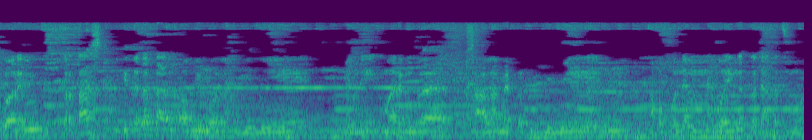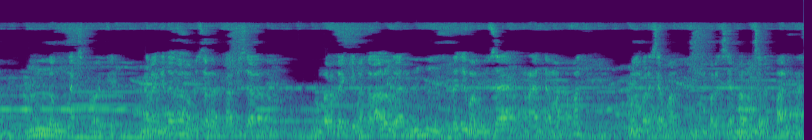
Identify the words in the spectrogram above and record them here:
Keluarin kertas Bikin catatan Oke gue harus gini Ini kemarin gue salah metode begini Apa pun yang gue inget gue catat semua. Untuk next project Karena kita kan nggak bisa nggak bisa memperbaiki masa lalu kan Kita cuma bisa ngerancang apa mempersiapkan mempersiapkan masa depan kan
